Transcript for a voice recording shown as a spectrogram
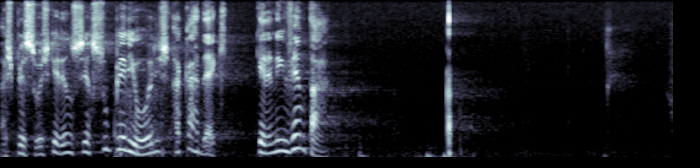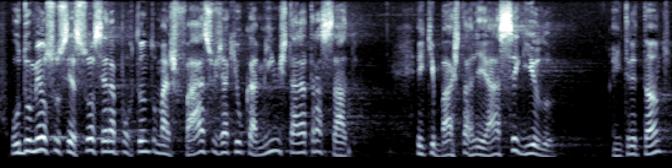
As pessoas querendo ser superiores a Kardec, querendo inventar. O do meu sucessor será, portanto, mais fácil, já que o caminho estará traçado e que basta-lhe-á segui-lo. Entretanto,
